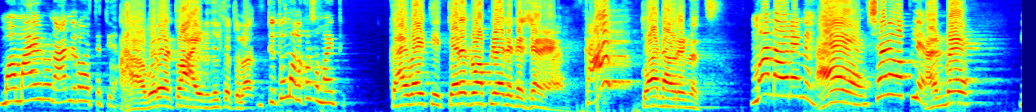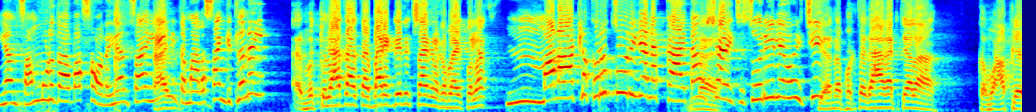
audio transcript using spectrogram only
मग माहेरून आणले होते ते. हा बरोबर तो आईने दिलता तुला? ते तुम्हाला कसं माहिती? काय माहिती? त्यालाच वापल्या का शाळा काय? तो डावऱ्यानंच मानावर आहे ना हा. शाळा आपल्या आणि मग यांचा मुडदा बसवला यांचा यांनी तर मला सांगितलं नाही. मग तुला आता काय बारीक निरीक सांगेल का बायकोला? हम्म, मला वाटलं खरंच चोरी गेल्या काय तर नाही. शाळेची चोरी लय व्हायची. त्यानं फक्त गागाट केला. का बा आपल्या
